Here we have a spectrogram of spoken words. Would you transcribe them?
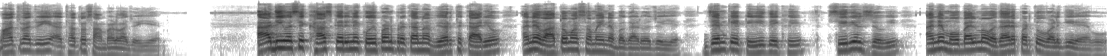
વાંચવા જોઈએ અથવા તો સાંભળવા જોઈએ. આ દિવસે ખાસ કરીને કોઈપણ પ્રકારના વ્યર્થ કાર્યો અને વાતોમાં સમય ન બગાડવો જોઈએ. જેમ કે ટીવી દેખવી, સિરિયલ્સ જોવી અને મોબાઈલમાં વધારે પડતું વળગી રહેવું.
